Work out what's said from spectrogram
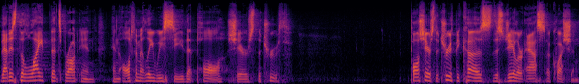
That is the light that's brought in. And ultimately, we see that Paul shares the truth. Paul shares the truth because this jailer asks a question.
